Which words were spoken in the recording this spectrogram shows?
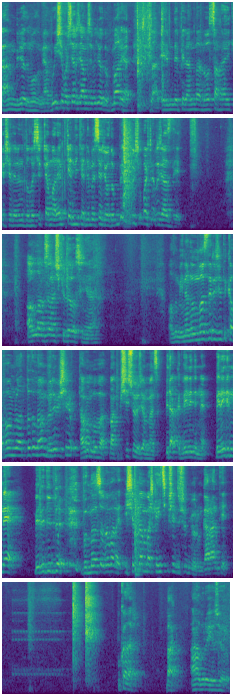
Ben biliyordum oğlum ya. Bu işi başaracağımızı biliyordum. Var ya, lan elimde planlarla o sanayi köşelerinde dolaşırken var ya, hep kendi kendime söylüyordum. Biz bu işi başaracağız diye. Allah'ım sana şükürler olsun ya. Oğlum inanılmaz derecede kafam rahatladı lan. Böyle bir şey yok. Tamam baba. Bak bir şey söyleyeceğim ben sana. Bir dakika beni dinle. Beni dinle. Beni dinle. Bundan sonra var ya işimden başka hiçbir şey düşünmüyorum. Garanti. Bu kadar. Bak, aha buraya yazıyorum.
